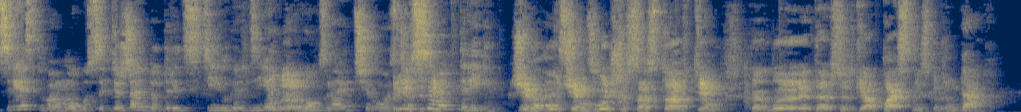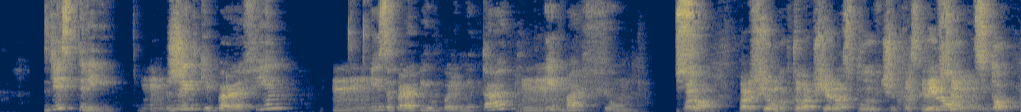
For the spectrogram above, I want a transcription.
средства могут содержать до 30 ингредиентов, ну, да. бог знает чего. В Здесь принципе, всего три. Чем, чем больше состав, тем как бы это все-таки опаснее, скажем да. так. Здесь три. Mm-hmm. Жидкий парафин, mm-hmm. изопропилполиметат mm-hmm. и парфюм. Все. Парфюм как-то вообще расплывчато. Скорее Но, всего... стоп.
